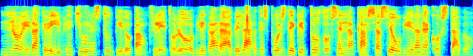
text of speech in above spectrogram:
No era creíble que un estúpido panfleto lo obligara a velar después de que todos en la casa se hubieran acostado.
